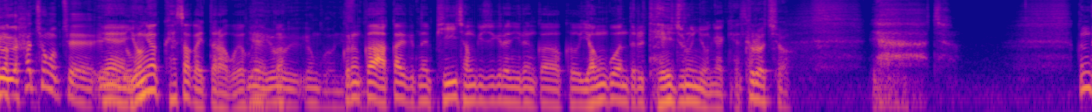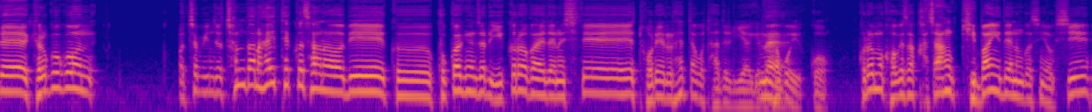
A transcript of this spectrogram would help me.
용역- 하청업체 예, 용- 용역 회사가 있더라고요. 예, 그러니까. 요 연구원. 그러니까 아까 그때 비정규직이라는 이런 거, 그 연구원들을 대주는 용역 회사. 그렇죠. 근데 결국은 어차피 이제 첨단 하이테크 산업이 그 국가 경제를 이끌어가야 되는 시대에 도래를 했다고 다들 이야기를 네. 하고 있고 그러면 거기서 가장 기반이 되는 것은 역시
